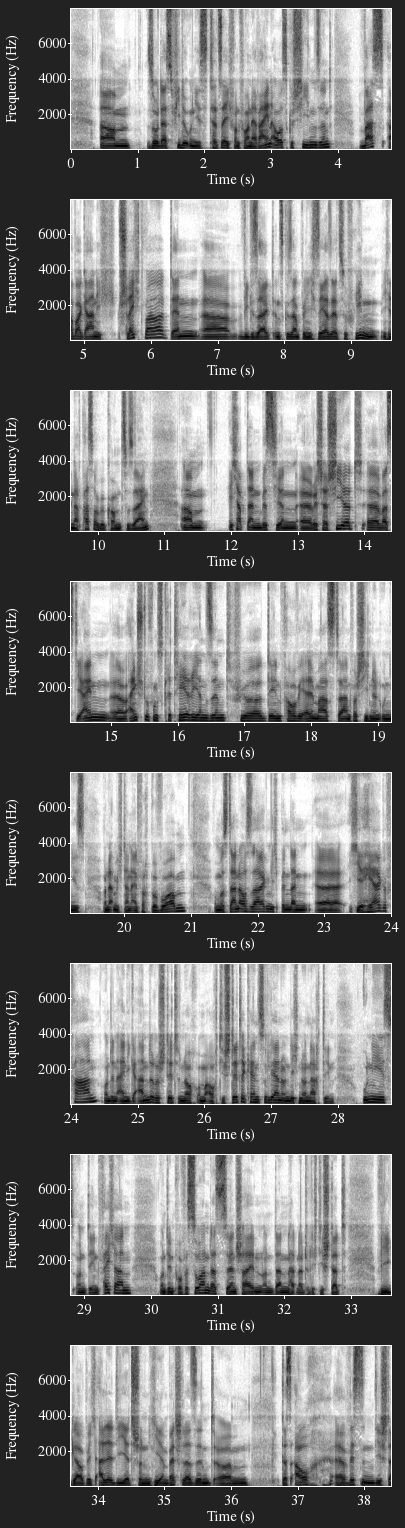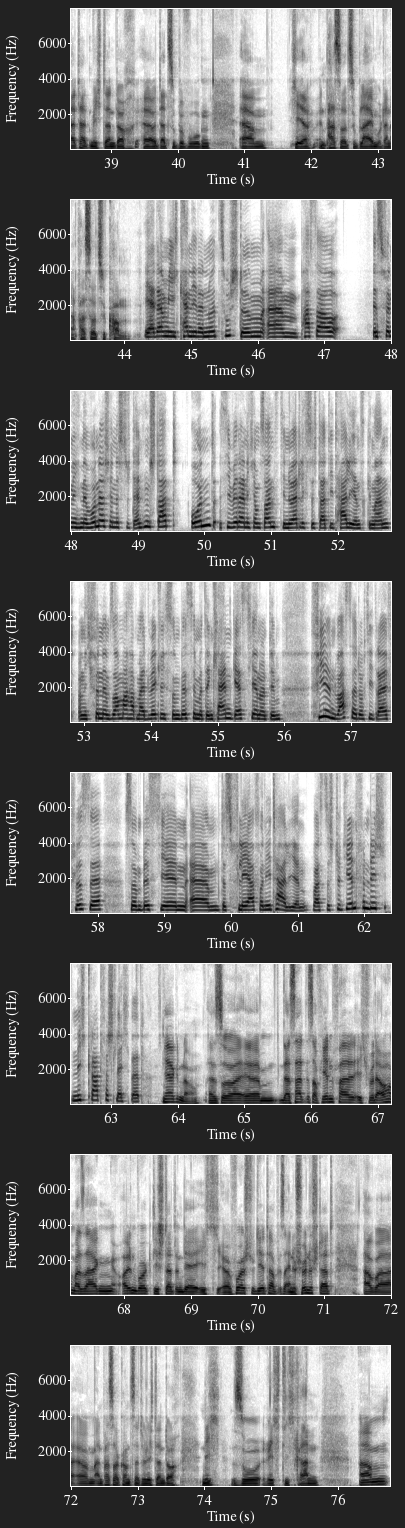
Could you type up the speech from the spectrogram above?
Ähm, so dass viele Unis tatsächlich von vornherein ausgeschieden sind, was aber gar nicht schlecht war, denn äh, wie gesagt, insgesamt bin ich sehr, sehr zufrieden, hier nach Passau gekommen zu sein. Ähm, ich habe dann ein bisschen äh, recherchiert, äh, was die ein, äh, Einstufungskriterien sind für den VWL-Master an verschiedenen Unis und habe mich dann einfach beworben und muss dann auch sagen, ich bin dann äh, hierher gefahren und in einige andere Städte noch, um auch die Städte kennenzulernen und nicht nur nach den Unis und den Fächern und den Professoren das zu entscheiden. Und dann hat natürlich die Stadt, wie glaube ich alle, die jetzt schon hier im Bachelor sind, ähm, das auch äh, wissen. Die Stadt hat mich dann doch äh, dazu bewogen, ähm, hier in Passau zu bleiben oder nach Passau zu kommen. Ja, Dami, ich kann dir da nur zustimmen. Ähm, Passau ist, finde ich, eine wunderschöne Studentenstadt. Und sie wird ja nicht umsonst die nördlichste Stadt Italiens genannt. Und ich finde, im Sommer hat man halt wirklich so ein bisschen mit den kleinen Gässchen und dem vielen Wasser durch die drei Flüsse so ein bisschen ähm, das Flair von Italien. Was das Studieren, finde ich, nicht gerade verschlechtert. Ja, genau. Also ähm, das hat ist auf jeden Fall, ich würde auch immer sagen, Oldenburg, die Stadt, in der ich äh, vorher studiert habe, ist eine schöne Stadt. Aber ähm, an Passau kommt es natürlich dann doch nicht so richtig ran. Ähm,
